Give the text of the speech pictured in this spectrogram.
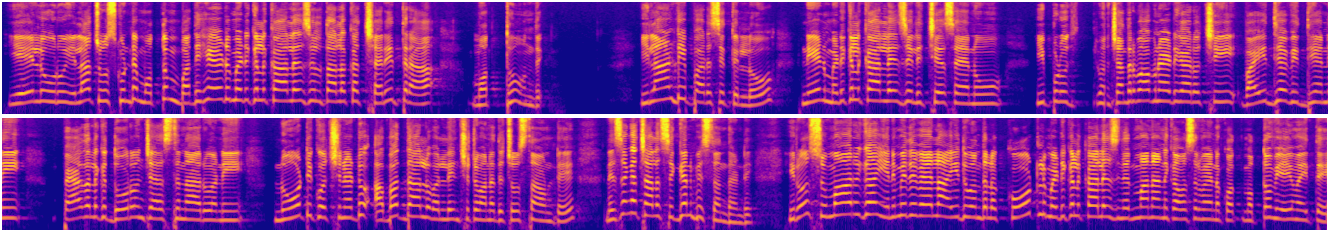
ఏలూరు ఇలా చూసుకుంటే మొత్తం పదిహేడు మెడికల్ కాలేజీల తాలూకా చరిత్ర మొత్తం ఉంది. ఇలాంటి పరిస్థితుల్లో నేను మెడికల్ కాలేజీలు ఇచ్చేసాను ఇప్పుడు చంద్రబాబు నాయుడు గారు వచ్చి వైద్య విద్యని పేదలకు దూరం చేస్తున్నారు అని నోటికొచ్చినట్టు అబద్ధాలు వల్లించడం అనేది చూస్తూ ఉంటే నిజంగా చాలా సిగ్గనిపిస్తుందండి. ఈరోజు సుమారుగా ఎనిమిది వేల ఐదు వందల కోట్లు మెడికల్ కాలేజ్ నిర్మాణానికి అవసరమైన కొత్త మొత్తం వ్యయమైతే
